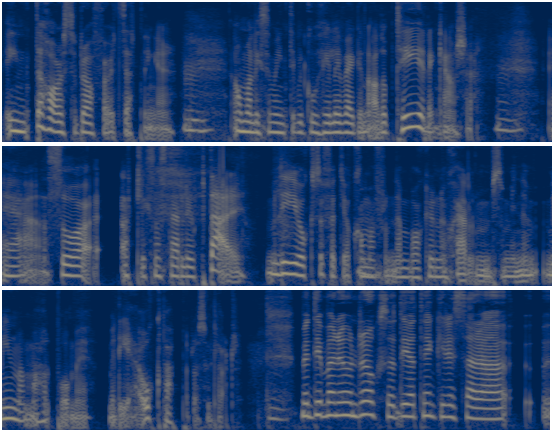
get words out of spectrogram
inte har så bra förutsättningar. Om man liksom inte vill gå hela vägen och adoptera kanske. Eh, så att liksom ställa upp där. Men det är ju också för att jag kommer från den bakgrunden själv som min, min mamma höll på med, med det och pappa då såklart. Men det man undrar också, det jag tänker är så här, eh,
